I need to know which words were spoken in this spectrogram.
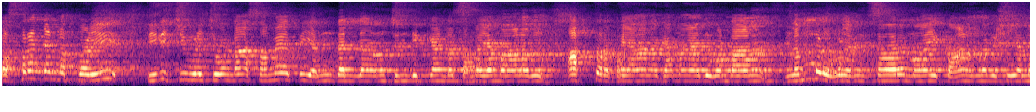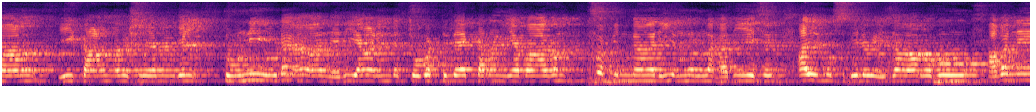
വസ്ത്രം കണ്ടപ്പോഴി തിരിച്ചു വിളിച്ചുകൊണ്ട് ആ സമയത്ത് എന്തെല്ലാം ചിന്തിക്കേണ്ട സമയമാണത്? അത്ര ഭയാനകമായതുകൊണ്ടാണ് നമ്മൾ ഇവിടെ നിസ്സാരമായി കാണുന്ന വിഷയമാണ്. ഈ കാണുന്ന വിഷയമെങ്കിൽ തുണിയുടെ ആ നെരിയാണിന്റെ ചുവട്ടിലേക്ക് ഇറങ്ങിയ ഭാഗം പിന്നാലി എന്നുള്ള ഹദീസ് അൽ മുസ്ബിലു ഇസാറുഹു. അവനെ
